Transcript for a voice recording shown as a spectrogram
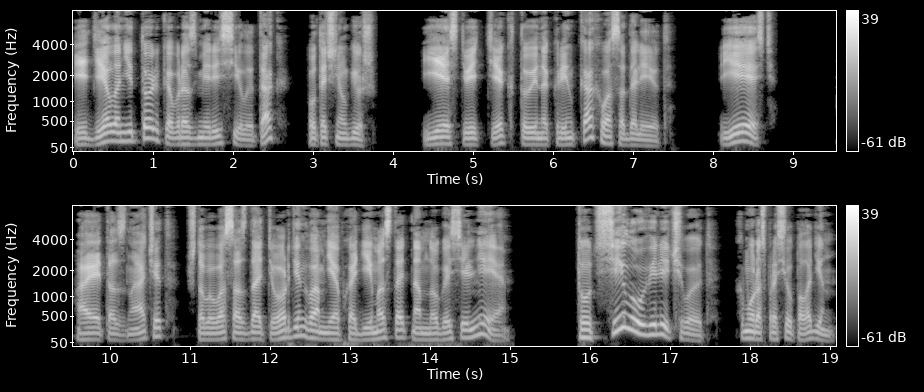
И дело не только в размере силы, так? уточнил Гюш. Есть ведь те, кто и на клинках вас одолеют. Есть. А это значит, чтобы воссоздать орден, вам необходимо стать намного сильнее. Тут силу увеличивают, хмуро спросил паладин.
